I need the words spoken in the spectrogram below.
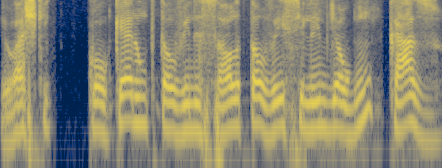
Eu acho que qualquer um que está ouvindo essa aula talvez se lembre de algum caso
